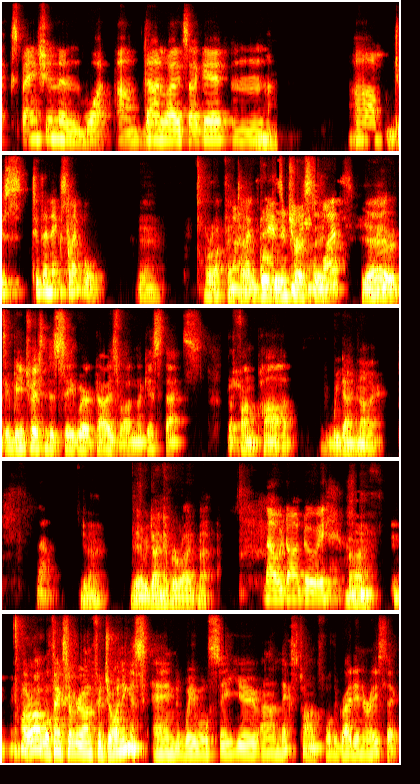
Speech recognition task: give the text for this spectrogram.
expansion and what um, downloads I get and mm. um, just to the next level. Yeah, all right, fantastic. It will be interesting. Yeah, mm. it'll be interesting to see where it goes, right? And I guess that's the Yeah. fun part, we don't know. No. You know, yeah, we don't have a roadmap. No, we don't do we? No. All right. Well, thanks everyone for joining us, and we will see you uh, next time for the Great Inner Reset.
